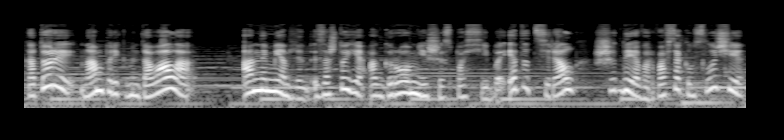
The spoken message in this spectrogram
который нам порекомендовала Анна Мендлин, за что ей огромнейшее спасибо. Этот сериал шедевр. Во всяком случае,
